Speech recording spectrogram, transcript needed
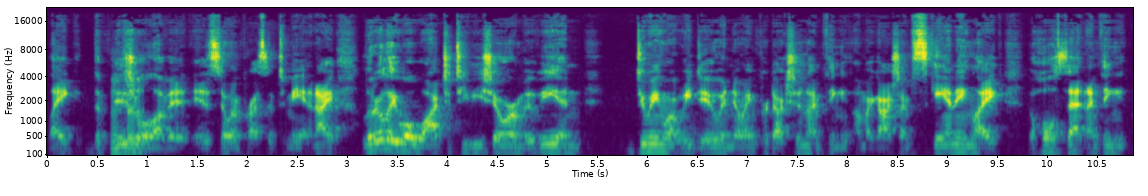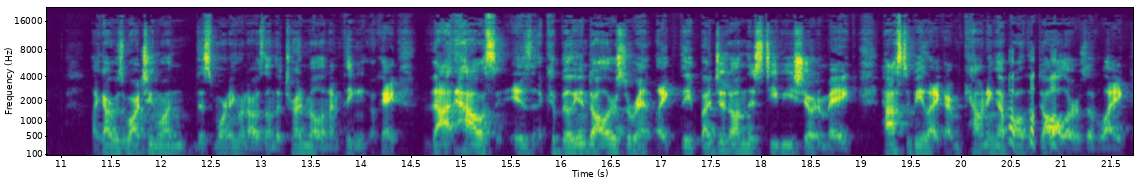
like the mm-hmm. visual mm-hmm. of it is so impressive to me. And I literally will watch a TV show or a movie and doing what we do and knowing production, I'm thinking, oh my gosh, I'm scanning like the whole set and I'm thinking, like I was watching one this morning when I was on the treadmill and I'm thinking, okay, that house is a billion dollars to rent. Like the budget on this TV show to make has to be like I'm counting up all the dollars of like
